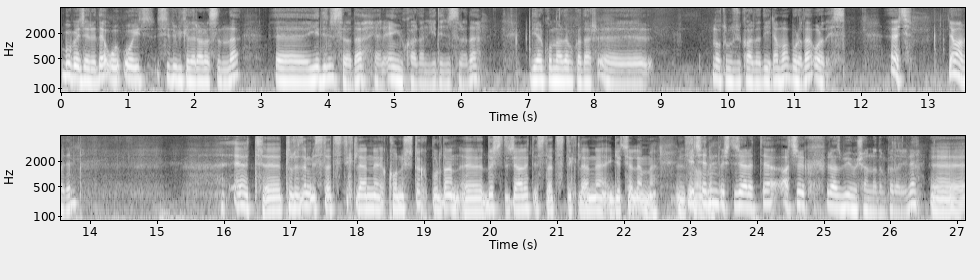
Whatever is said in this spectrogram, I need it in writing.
Bu beceride o, OECD ülkeleri arasında e, 7. sırada yani en yukarıdan 7. sırada. Diğer konularda bu kadar e, notumuz yukarıda değil ama burada oradayız. Evet. Devam edelim. Evet, e, turizm istatistiklerini konuştuk. Buradan e, dış ticaret istatistiklerine geçelim mi? Ünsal geçelim Bey? dış ticarette açık biraz büyümüş anladığım kadarıyla. E,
